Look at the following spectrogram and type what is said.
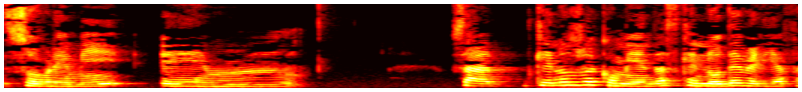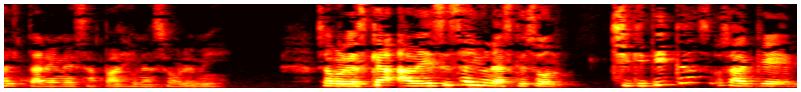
sobre mí, em, o sea, ¿qué nos recomiendas que no debería faltar en esa página sobre mí? O sea, porque es que a veces hay unas que son chiquiticas, o sea, que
